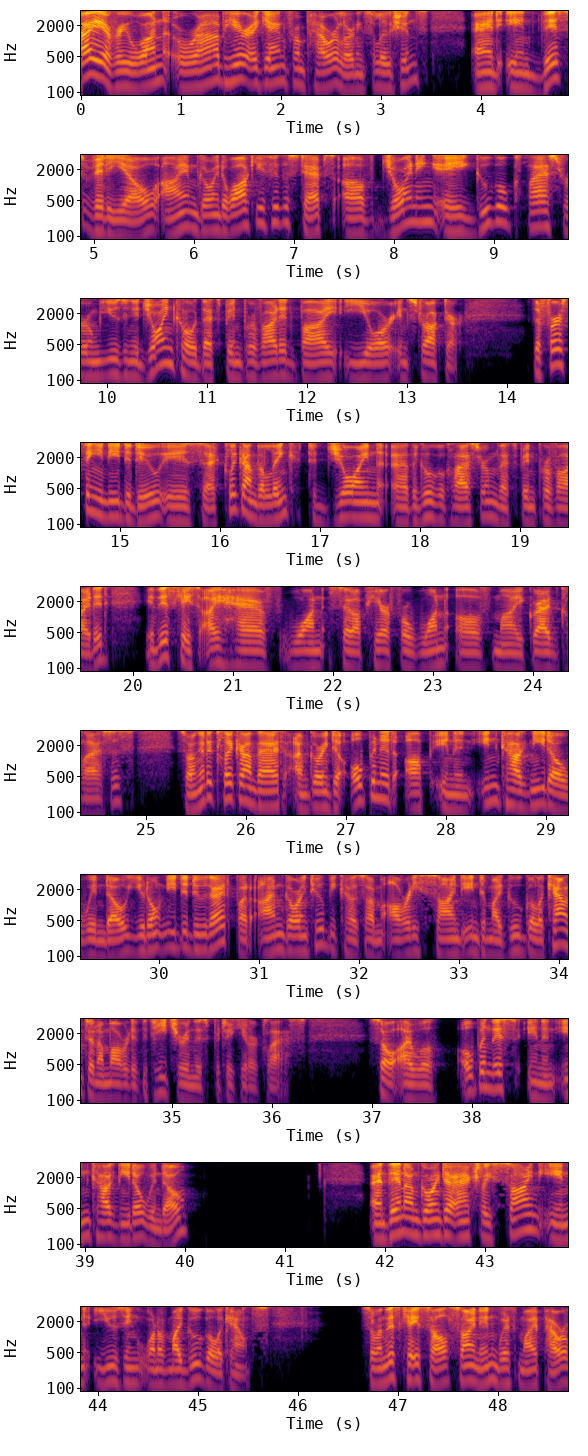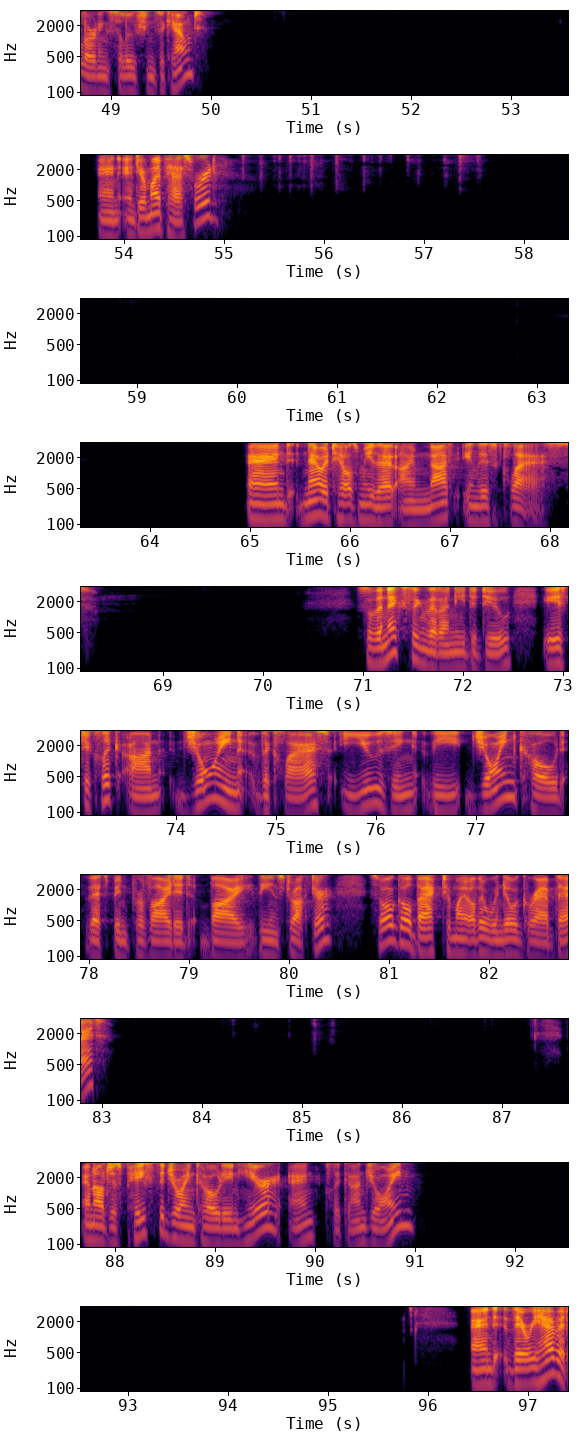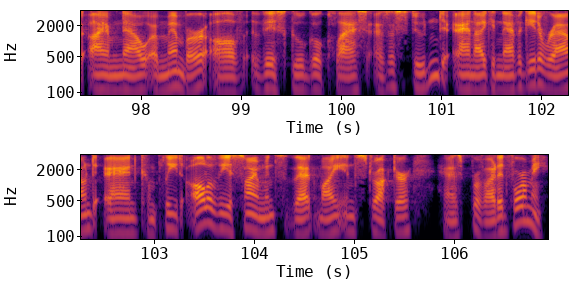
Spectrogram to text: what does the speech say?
Hi everyone, Rob here again from Power Learning Solutions. And in this video, I am going to walk you through the steps of joining a Google Classroom using a join code that's been provided by your instructor. The first thing you need to do is uh, click on the link to join uh, the Google Classroom that's been provided. In this case, I have one set up here for one of my grad classes. So I'm going to click on that. I'm going to open it up in an incognito window. You don't need to do that, but I'm going to because I'm already signed into my Google account and I'm already the teacher in this particular class. So I will open this in an incognito window. And then I'm going to actually sign in using one of my Google accounts. So in this case, I'll sign in with my Power Learning Solutions account. And enter my password. And now it tells me that I'm not in this class. So the next thing that I need to do is to click on join the class using the join code that's been provided by the instructor. So I'll go back to my other window and grab that. And I'll just paste the join code in here and click on join. And there we have it. I am now a member of this Google class as a student, and I can navigate around and complete all of the assignments that my instructor has provided for me.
